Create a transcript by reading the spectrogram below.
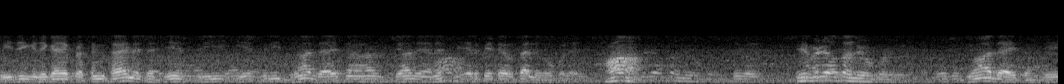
બીજી જગ્યાએ પ્રસંગ થાય ને તો જે સ્ત્રી એ સ્ત્રી જ્યાં જાય ત્યાં ત્યાં એને એને પેટે અવતાર લેવો પડે. એ આવતા જ્યાં જાય તો એ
